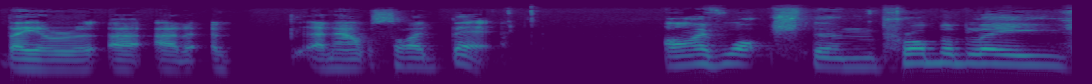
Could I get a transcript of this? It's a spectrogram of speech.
they are a, a, an outside bet. I've watched them probably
